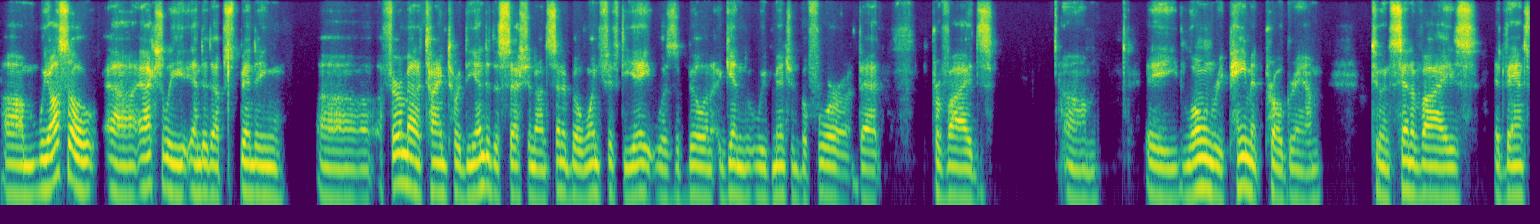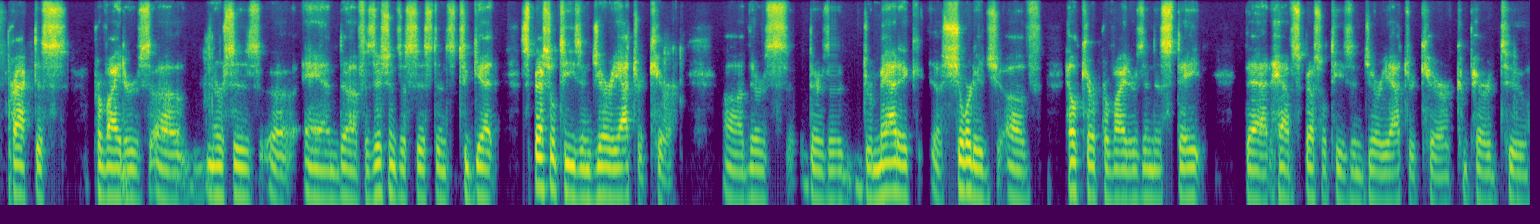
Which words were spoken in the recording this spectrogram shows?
Um, we also uh, actually ended up spending uh, a fair amount of time toward the end of the session on Senate Bill 158 was a bill, and again, we've mentioned before that provides um, a loan repayment program to incentivize advanced practice providers, uh, nurses, uh, and uh, physician's assistants to get specialties in geriatric care. Uh, there's there's a dramatic uh, shortage of healthcare providers in this state that have specialties in geriatric care compared to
